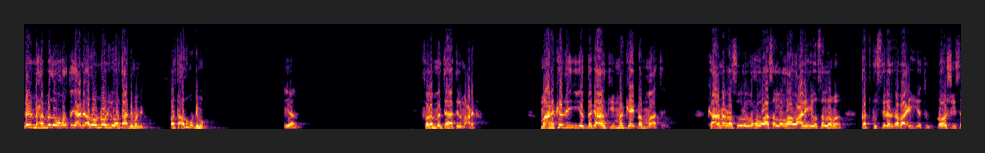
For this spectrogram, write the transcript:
nabi maxamed oo horta yani adoo nool iyo hortaa dhimanin horta adigu dhimo. Ya. Falama intahat ilmacraka macrakadii iyo dagaalkii markay dhammaatay kaana rasuulu wuxuu ahaa sala allahu calayhi wasalama qad kusirad rabaaciyatu. Dhooshiisa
